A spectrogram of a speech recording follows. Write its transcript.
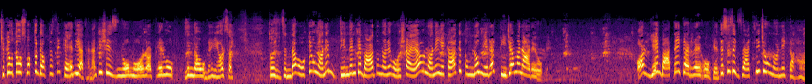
क्योंकि वो तो उस वक्त तो डॉक्टर्स ने कह दिया था ना कि शी इज़ नो मोर और फिर वो ज़िंदा हो गई हैं और सब। तो ज़िंदा होके उन्होंने तीन दिन के बाद उन्होंने होश आया उन्होंने ये कहा कि तुम लोग मेरा तीजा मना रहे होगे और ये बातें कर रहे होगे दिस इज़ एग्जैक्टली जो उन्होंने कहा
